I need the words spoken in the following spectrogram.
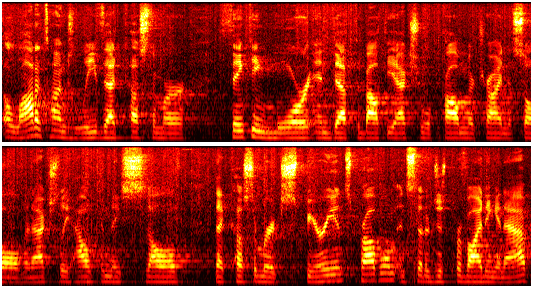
a lot of times leave that customer thinking more in depth about the actual problem they're trying to solve and actually how can they solve that customer experience problem instead of just providing an app,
